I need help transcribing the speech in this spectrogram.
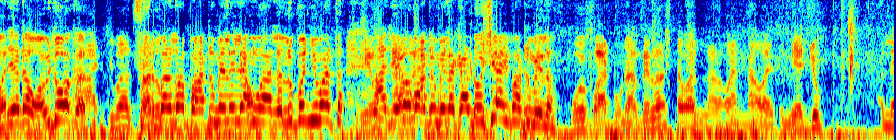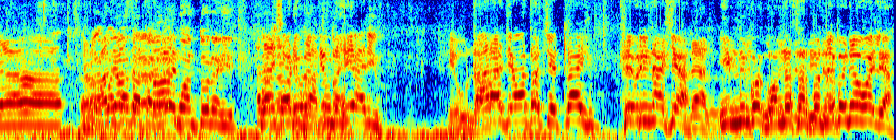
મર્યાદા હોવી જો સરપંચ પર પાટું મેલે લે હું આ લલ્લુપનની વાત. આ ના પાટું મેલે કા ડોશી પાટું મેલે? કોઈ પાટું ના પેલા તમારે લડવા ના હોય તો મેજો. અલ્યા કઈ મોનતો નહીં. અલા છોડ્યું ગાતું નહીં આર્યું એવું તારા જેવા તો ચેટલાય ફેવરી નાખ્યા. લા, લા, એમની કોઈ ગામના સરપંચ નહીં બન્યા હોય લ્યા.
